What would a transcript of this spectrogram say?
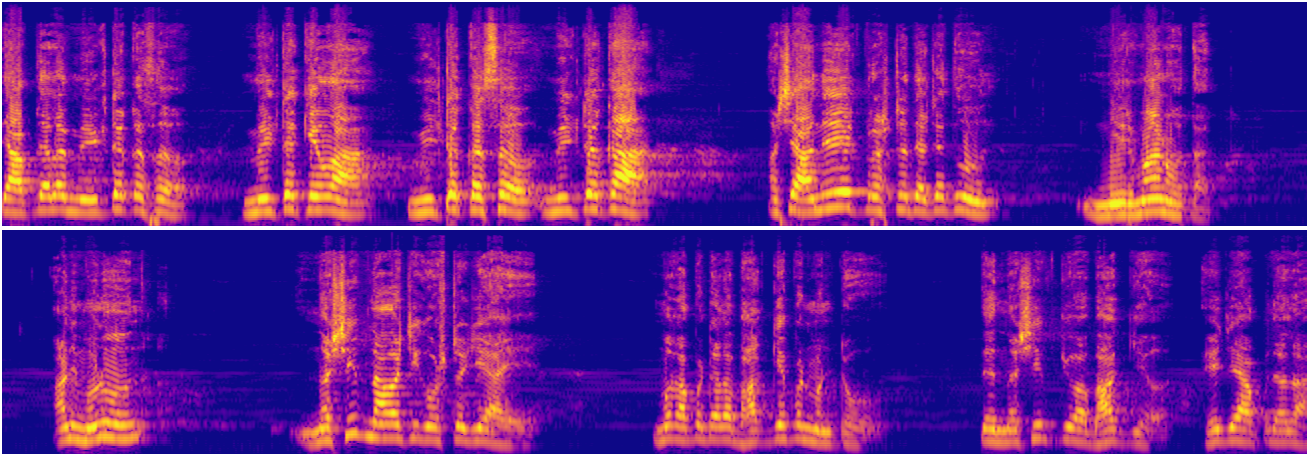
ते आपल्याला मिळतं कसं? मिळतं केव्हा? मिळतं कसं? मिळतं का? असे अनेक प्रश्न त्याच्यातून निर्माण होतात. आणि म्हणून नशीब नावाची गोष्ट जी आहे मग आपण त्याला भाग्य पण म्हणतो. ते नशीब किंवा भाग्य हे जे आपल्याला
